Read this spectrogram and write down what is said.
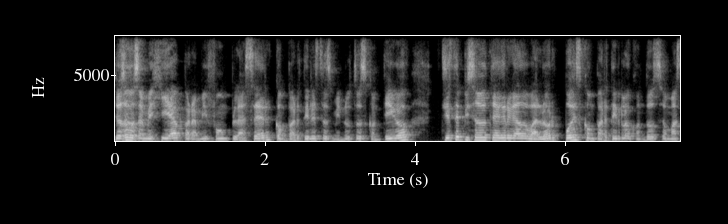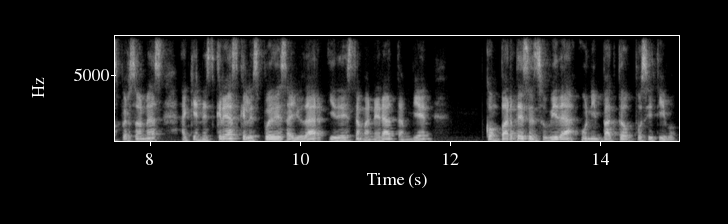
Yo soy José Mejía, para mí fue un placer compartir estos minutos contigo si este episodio te ha agregado valor, puedes compartirlo con dos o más personas a quienes creas que les puedes ayudar y de esta manera también compartes en su vida un impacto positivo.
